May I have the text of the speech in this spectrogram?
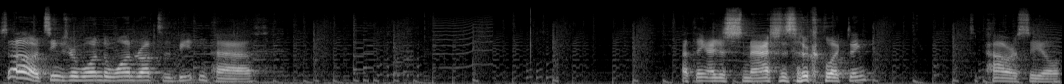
So, it seems you're one to wander up to the beaten path. I think I just smashed instead of collecting. It's a power seal.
